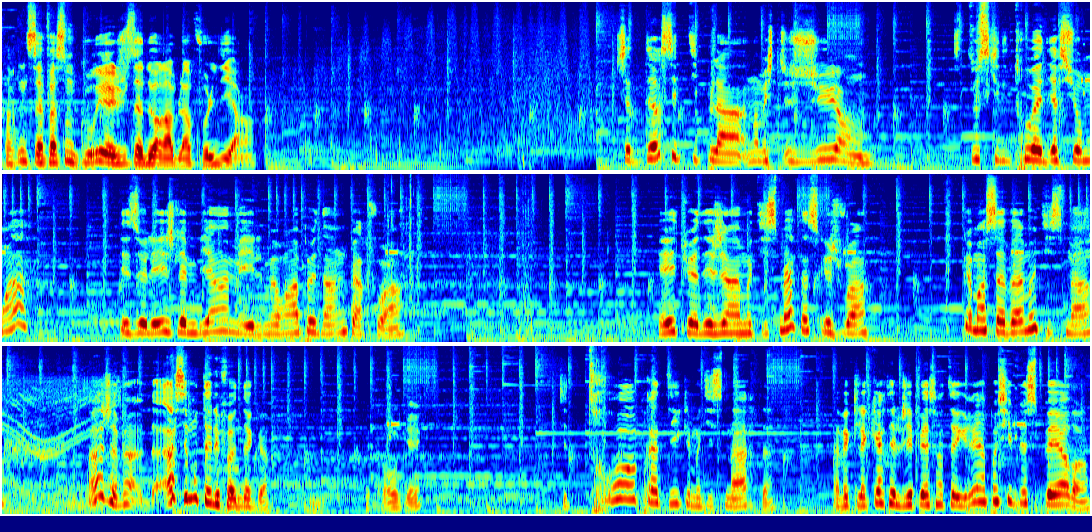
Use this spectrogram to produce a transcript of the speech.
Par contre, sa façon de courir est juste adorable, hein, faut le dire. hein. J'adore ces petits plats. Non mais je te jure. C'est tout ce qu'il trouve à dire sur moi Désolé, je l'aime bien, mais il me rend un peu dingue parfois. Et tu as déjà un Motismart à ce que je vois Comment ça va, Motismart Ah, j'avais un... Ah, c'est mon téléphone, d'accord. D'accord, ok. C'est trop pratique, le Motismart. Avec la carte et le GPS intégré, impossible de se perdre.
